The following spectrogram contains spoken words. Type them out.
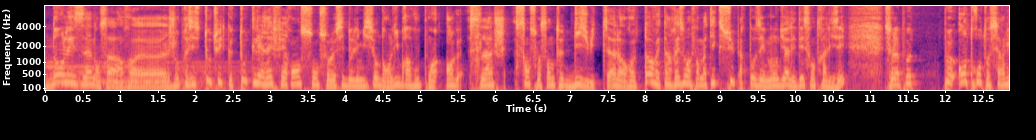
Dans les annonces, alors, euh, je vous précise tout de suite que toutes les références sont sur le site de l'émission dans libravou.org slash 178. Alors, Tor est un réseau informatique superposé, mondial et décentralisé. Cela peut peut entre autres servir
